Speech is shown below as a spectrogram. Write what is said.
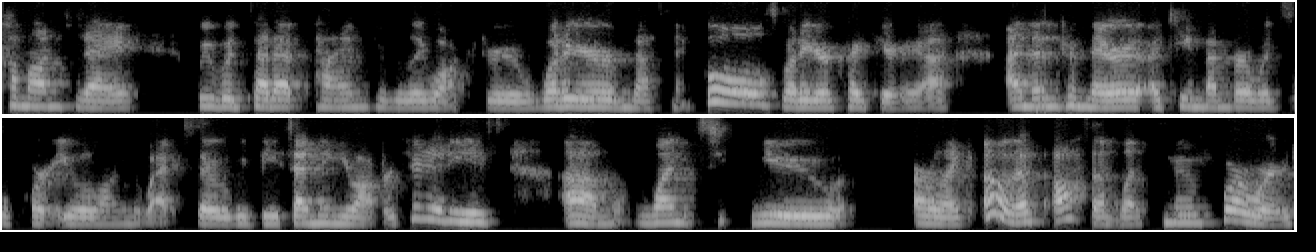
come on today, we would set up time to really walk through what are your investment goals, what are your criteria, and then from there, a team member would support you along the way. So we'd be sending you opportunities. Um, once you are like, oh, that's awesome, let's move forward.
